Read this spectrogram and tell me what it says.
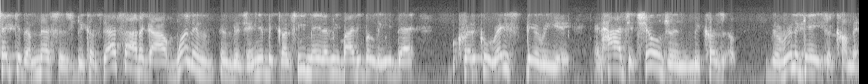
take it a message, because that's how the guy won in, in Virginia because he made everybody believe that critical race theory and hide your children because the renegades are coming.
